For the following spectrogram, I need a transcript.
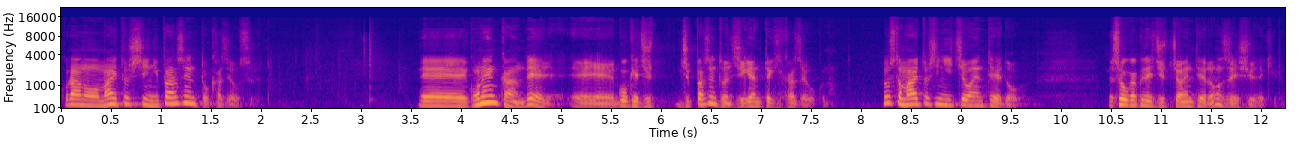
これはあの毎年2%課税をすると。で、5年間で、えー、合計 10%, 10の次元的課税を行う。そうすると毎年2兆円程度、総額で10兆円程度の税収できる。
